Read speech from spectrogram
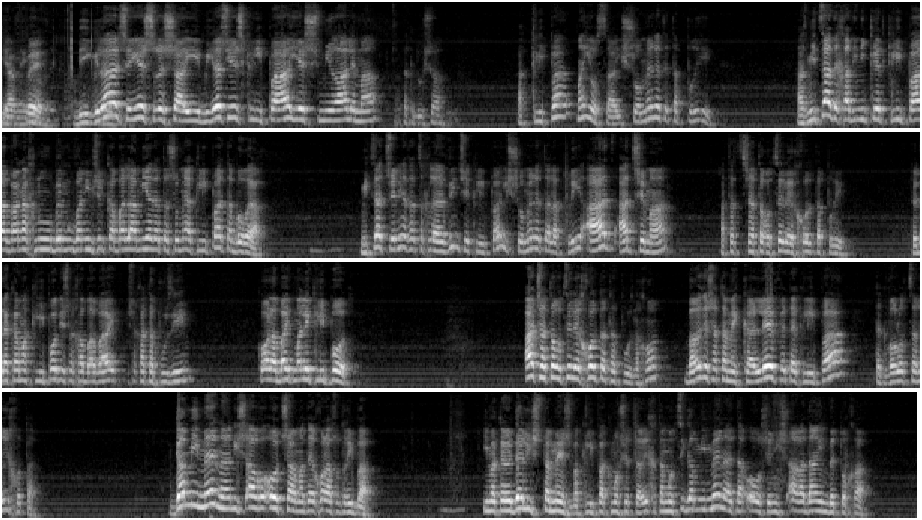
יפה. בגלל שיש רשעים, בגלל שיש קליפה, יש שמירה למה? לקדושה. הקליפה, מה היא עושה? היא שומרת את הפרי. אז מצד אחד היא נקראת קליפה, ואנחנו במובנים של קבלה, מיד אתה שומע קליפה, אתה בורח. מצד שני אתה צריך להבין שקליפה היא שומרת על הפרי עד, עד שמה? אתה, שאתה רוצה לאכול את הפרי. אתה יודע כמה קליפות יש לך בבית? יש לך תפוזים? כל הבית מלא קליפות. עד שאתה רוצה לאכול את התפוז, נכון? ברגע שאתה מקלף את הקליפה, אתה כבר לא צריך אותה. גם ממנה נשאר עוד שם, אתה יכול לעשות ריבה. אם אתה יודע להשתמש בקליפה כמו שצריך, אתה מוציא גם ממנה את האור שנשאר עדיין בתוכה.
